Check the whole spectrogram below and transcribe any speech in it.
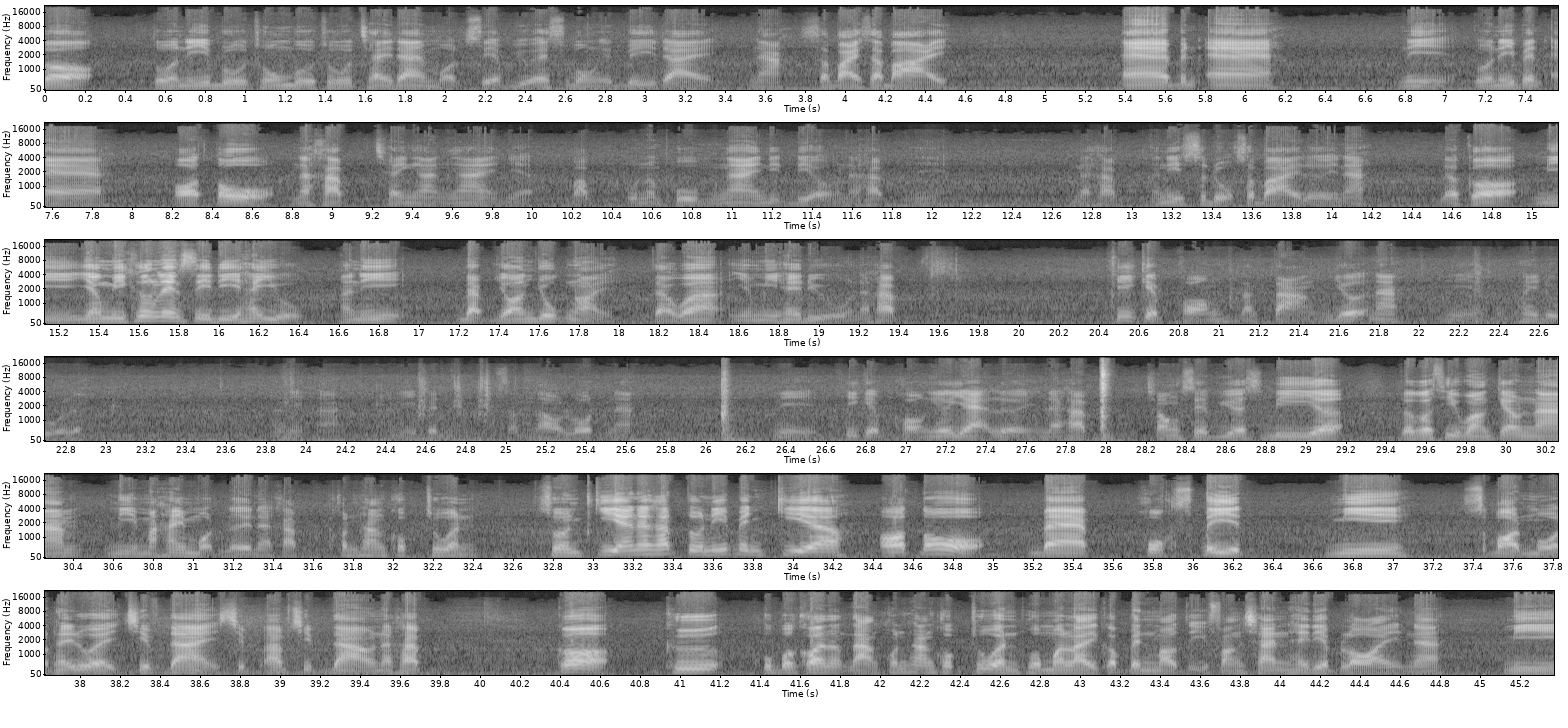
ก็ตัวนี้บลูทูธบลูทูธใช้ได้หมดเสียบ US วง USB ได้นะสบายสบาย แอร์เป็นแอร์นี่ตัวนี้เป็นแอร์ออโต้นะครับใช้งานง่ายเนี่ยปรับอุณหภูมิง่ายนิดเดียวนะครับนี่นะครับอันนี้สะดวกสบายเลยนะ แล้วก็มียังมีเครื่องเล่นซีดีให้อยู่ อันนี้แบบย้อนยุคหน่อย แต่ว่ายังมีให้ดูนะครับ ที่เก็บของต่างๆ เยอะนะนี่ผมให้ดูเลยอันนี้อะอันนี้เป็นสำเนารถนะนี่ที่เก็บของเยอะแยะเลยนะครับ ช่องเสียบ USB เยอะ แล้วก็ที่วางแก้วน้ำมีมาให้หมดเลยนะครับ ค่อนข้างครบถ้วน ส่วนเกียร์นะครับ ตัวนี้เป็นเกียร์ออโต้แบบ 6 สปีด มีสปอร์ตโหมดให้ด้วยชิฟได้ชิฟอัพชิฟดาวนะครับ ก็คืออุปกรณ์ต่างๆ ค่อนข้างครบถ้วนพวงมาลัยก็เป็นมัลติฟังก์ชันให้เรียบร้อยนะ มี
